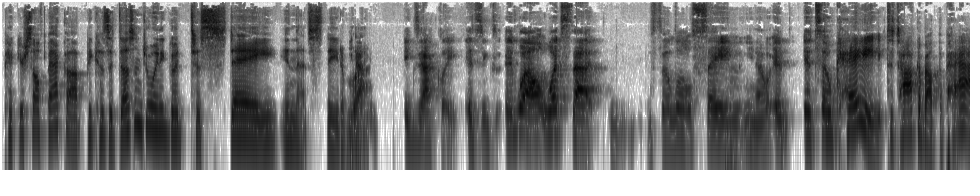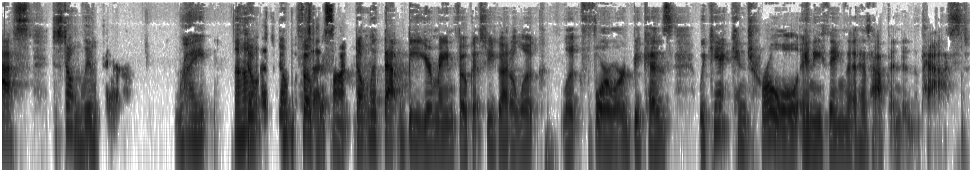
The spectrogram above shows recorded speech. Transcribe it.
pick yourself back up because it doesn't do any good to stay in that state of Yeah. mind. exactly. It's ex- well, what's that? It's a little saying, you know, it it's okay to talk about the past. Just don't live there. Right. Uh-huh. Don't don't focus on. Don't let that be your main focus. You got to look look forward because we can't control anything that has happened in the past.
